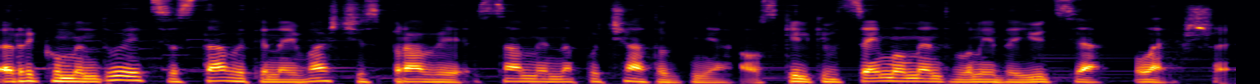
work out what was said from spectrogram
рекомендується ставити найважчі справи саме на початок дня, оскільки в цей момент вони даються легше.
